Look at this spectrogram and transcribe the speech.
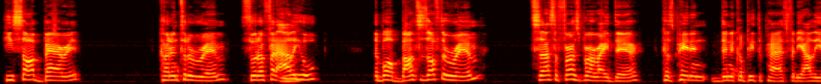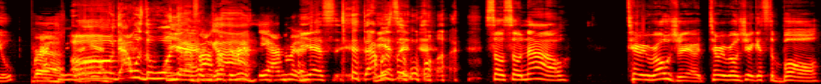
He saw Barrett cut into the rim, threw it up for the Mm-hmm. alley oop. The ball bounces off the rim. So that's the first bro right there. Because Payton didn't complete the pass for the alley oop. bruh, Oh, that was the one Yeah. that I Bounce the forgot. Yeah, I remember that. Yes. that was Yes, the it- one. So so now Terry Rozier, Terry Rozier gets the ball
